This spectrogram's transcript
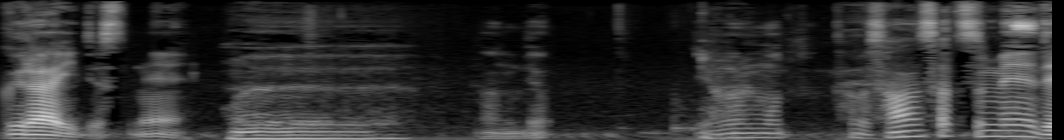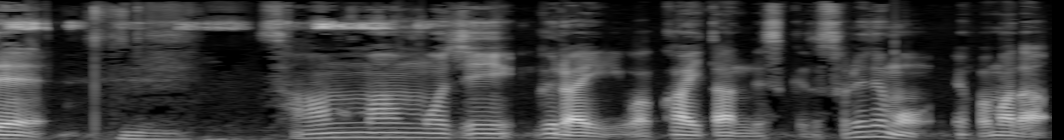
ぐらいですね。なんで、自分も多分3冊目でうん3万文字ぐらいは書いたんですけど、それでもやっぱまだ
